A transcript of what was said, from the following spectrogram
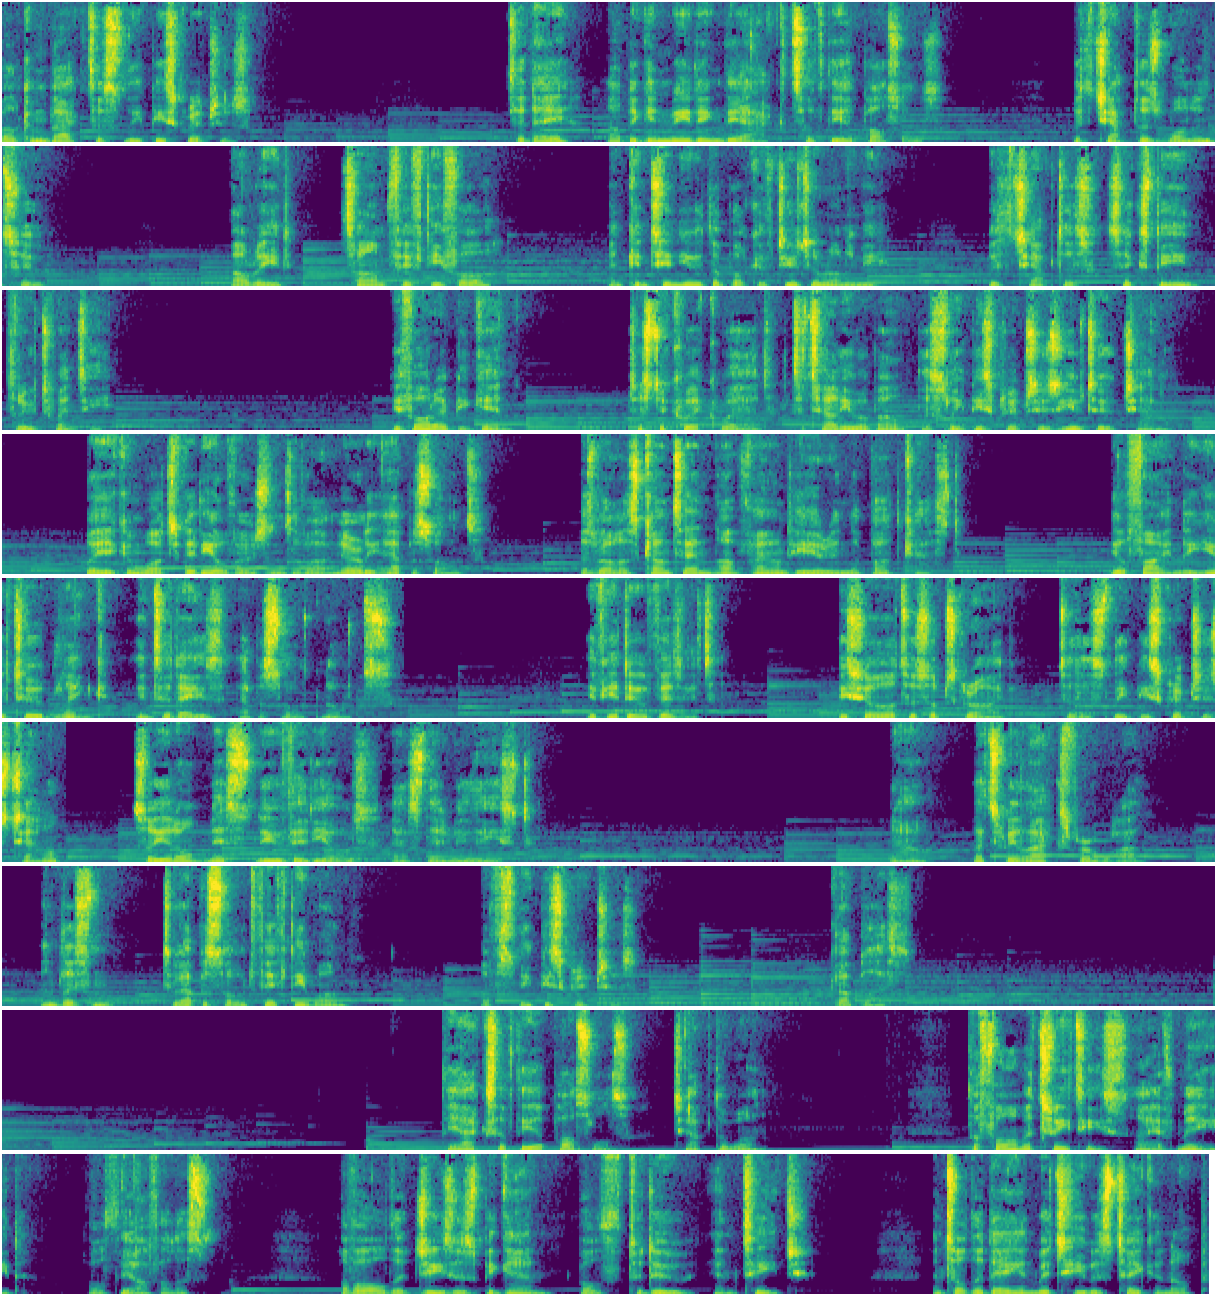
Welcome back to Sleepy Scriptures. Today I'll begin reading the Acts of the Apostles with chapters 1 and 2. I'll read Psalm 54 and continue the book of Deuteronomy with chapters 16 through 20. Before I begin, just a quick word to tell you about the Sleepy Scriptures YouTube channel where you can watch video versions of our early episodes, as well as content not found here in the podcast. You'll find the YouTube link in today's episode notes. If you do visit, be sure to subscribe to the Sleepy Scriptures channel so you don't miss new videos as they're released. Now, let's relax for a while and listen to episode 51 of Sleepy Scriptures. God bless. The Acts of the Apostles, Chapter 1. The former treatise I have made, O Theophilus, of all that Jesus began both to do and teach, until the day in which he was taken up.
